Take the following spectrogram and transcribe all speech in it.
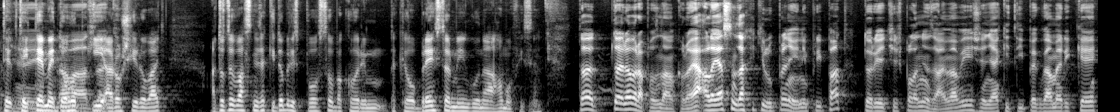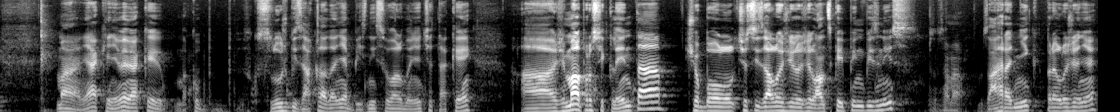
tej, tej téme do hĺbky a rozširovať. A toto je vlastne taký dobrý spôsob, ako hovorím, takého brainstormingu na home office. To je, to je dobrá poznámka. No ja, ale ja som zachytil úplne iný prípad, ktorý je tiež podľa mňa zaujímavý, že nejaký týpek v Amerike má nejaké, neviem, aké ako služby zakladania biznisov alebo niečo také a že mal proste klienta, čo, bol, čo si založil, že landscaping business, to znamená záhradník preloženie.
